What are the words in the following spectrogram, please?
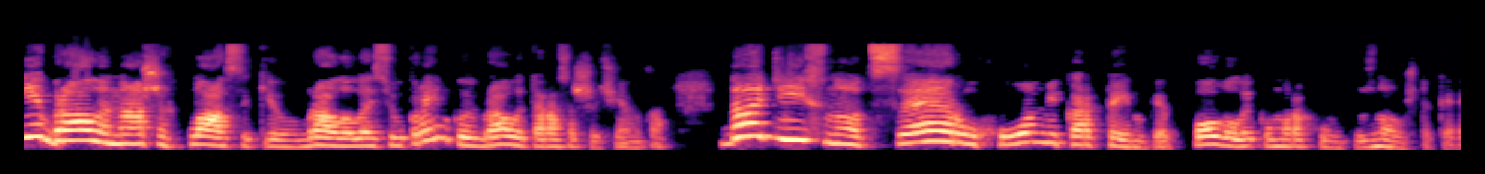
І брали наших класиків, брали Лесю Українку і брали Тараса Шевченка. Да, дійсно, це рухомі картинки по великому рахунку. Знову ж таки,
